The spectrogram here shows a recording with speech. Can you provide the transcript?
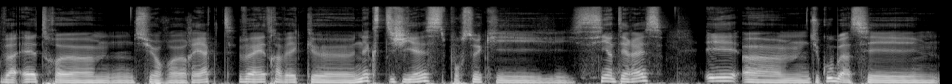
va être euh, sur euh, React, va être avec Next.js pour ceux qui s'y intéressent. Et du coup, bah, c'est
